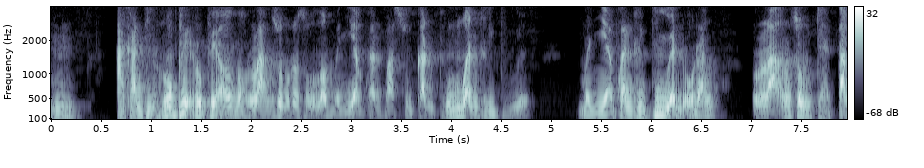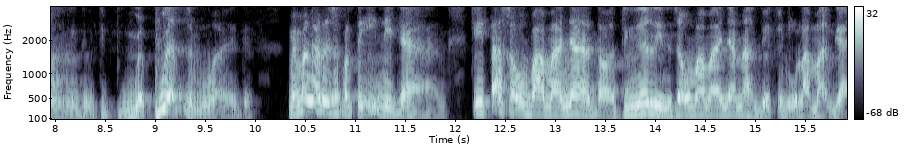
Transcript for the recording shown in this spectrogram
Hmm? Akan dirobek-robek Allah. Langsung Rasulullah menyiapkan pasukan puluhan ribu. Menyiapkan ribuan orang langsung datang itu dibuat-buat semua itu. Memang harus seperti ini kan. Kita seumpamanya atau dengerin seumpamanya Nahdlatul Ulama nggak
